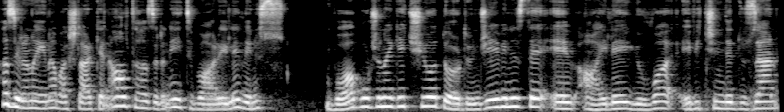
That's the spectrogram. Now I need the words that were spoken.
Haziran ayına başlarken 6 Haziran itibariyle Venüs Boğa burcuna geçiyor. Dördüncü evinizde ev, aile, yuva, ev içinde düzen,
